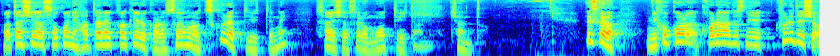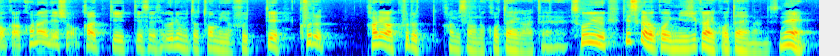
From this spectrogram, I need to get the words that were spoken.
私がそこに働きかけるからそういうものを作れって言ってね最初はそれを持っていたんです。ちゃんと。ですから御心これはですね来るでしょうか来ないでしょうかって言ってウリムと富を振って来る。彼は来る。神様の答えが与えられる。そういうですからこういう短い答えなんですね。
